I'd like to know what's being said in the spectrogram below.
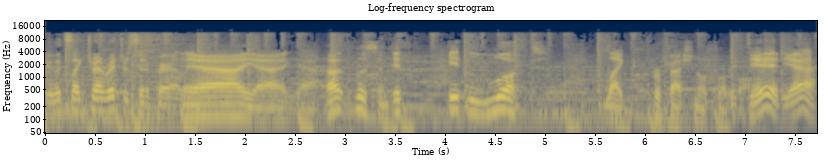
He looks like Trent Richardson, apparently. Yeah, yeah, yeah. Uh, listen, it it looked like professional football. It did, yeah.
